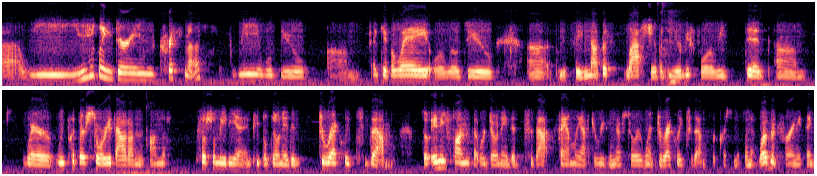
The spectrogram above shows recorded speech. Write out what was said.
uh, we usually during Christmas we will do um, a giveaway, or we'll do. Uh, let's see, not this last year, but the year before, we did um, where we put their stories out on on the social media, and people donated directly to them. So any funds that were donated to that family after reading their story went directly to them for Christmas, and it wasn't for anything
